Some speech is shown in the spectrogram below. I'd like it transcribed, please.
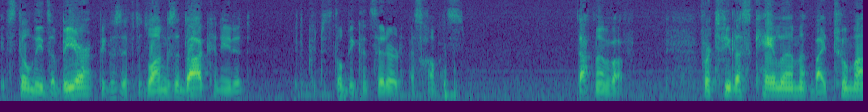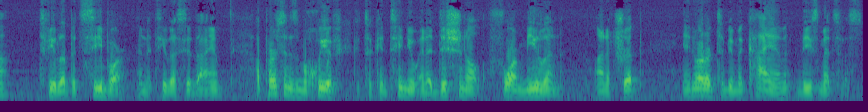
It still needs a beer, because if as long as a dog can eat it, it could still be considered as chametz. Daf Memvav. For tefillas kalim by tuma, tefillah betzibor, and netilas yadayim, a person is mechuyev to continue an additional four milan on a trip in order to be mekayim these mitzvahs.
